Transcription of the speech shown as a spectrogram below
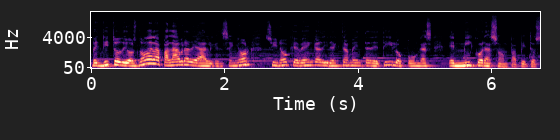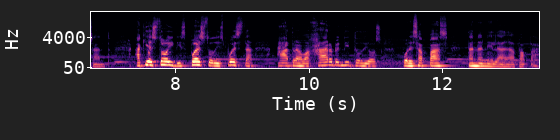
bendito Dios, no de la palabra de alguien, Señor, sino que venga directamente de ti y lo pongas en mi corazón, Papito Santo. Aquí estoy dispuesto, dispuesta a trabajar, bendito Dios, por esa paz anhelada, papá.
